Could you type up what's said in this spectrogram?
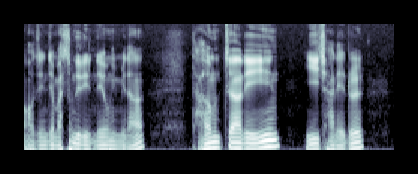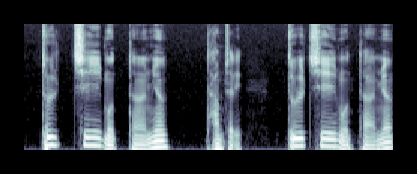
어제 이제 말씀드린 내용입니다. 다음 자리인 이 자리를 뚫지 못하면 다음 자리. 뚫지 못하면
